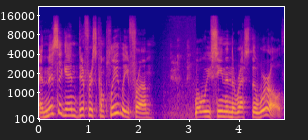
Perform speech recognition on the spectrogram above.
And this again differs completely from what we've seen in the rest of the world,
